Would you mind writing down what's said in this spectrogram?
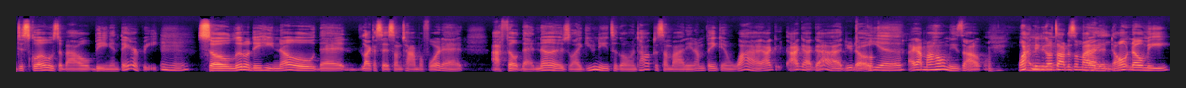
disclosed about being in therapy. Mm-hmm. So little did he know that, like I said, sometime before that, I felt that nudge, like you need to go and talk to somebody. And I'm thinking, why? I I got God, you know. Yeah. I got my homies out. Why I need to go talk to somebody Right. that don't know me?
